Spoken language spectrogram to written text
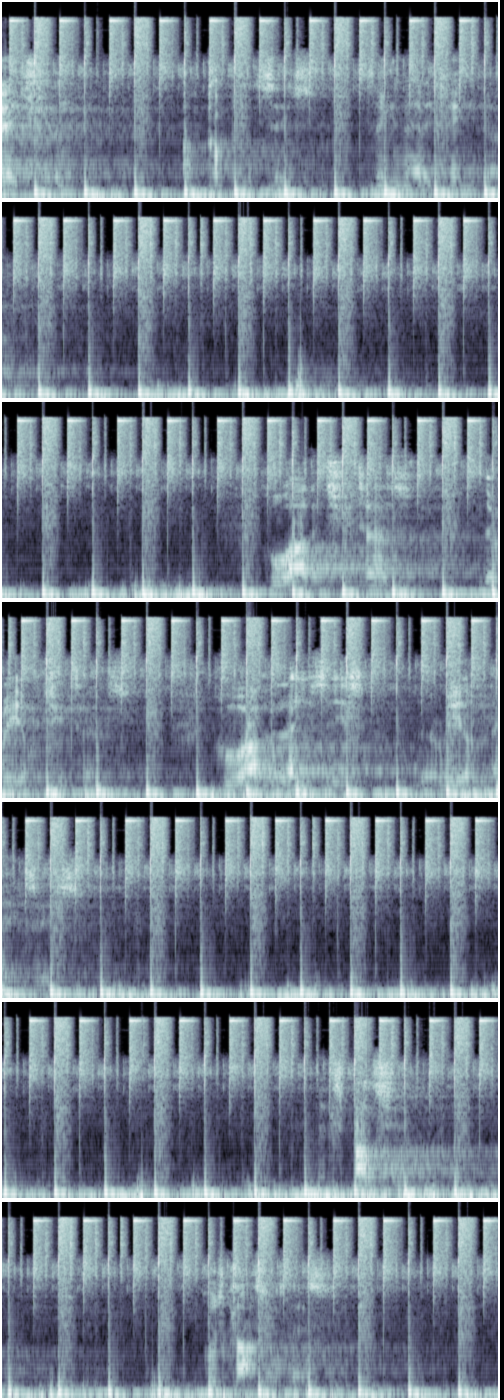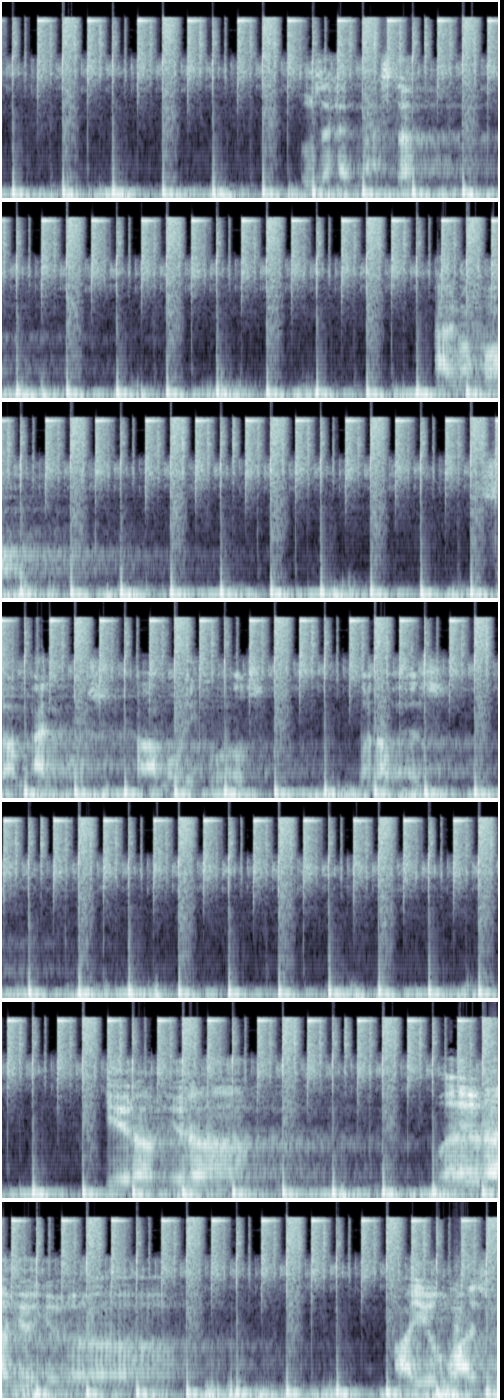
vez. Animal form. Some animals are more equals than others. Get up. Where are you, get? Are you wise?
